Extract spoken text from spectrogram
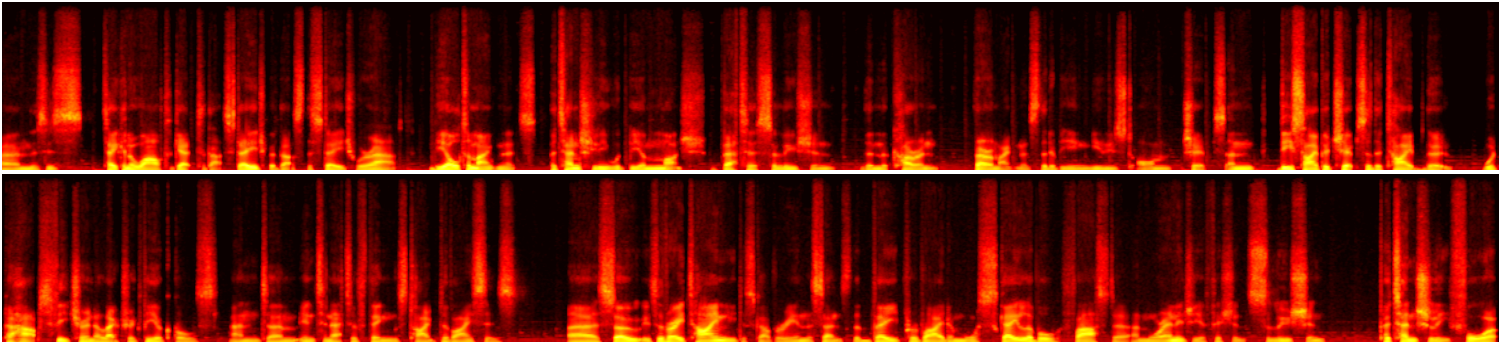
And this is taken a while to get to that stage, but that's the stage we're at. The altermagnets potentially would be a much better solution than the current ferromagnets that are being used on chips. And these type of chips are the type that would perhaps feature in electric vehicles and um, Internet of Things type devices. Uh, so it's a very timely discovery in the sense that they provide a more scalable, faster, and more energy efficient solution potentially for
